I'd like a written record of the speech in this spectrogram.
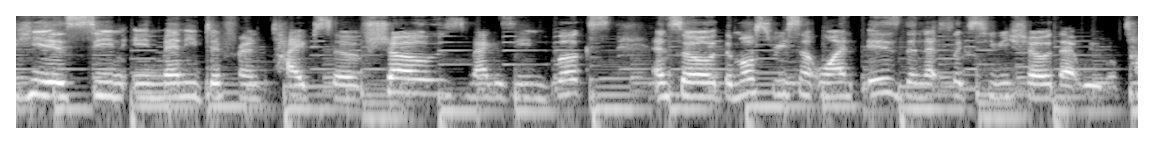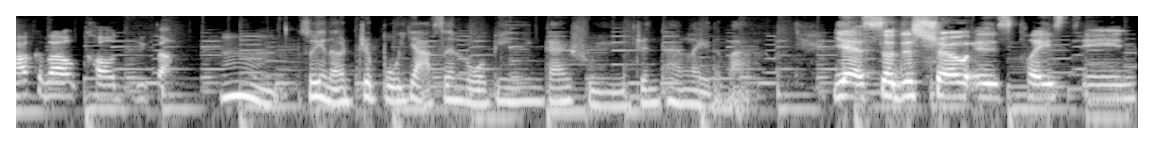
he is seen in many different types of shows, magazine, books. And so the most recent one is the Netflix TV show that we will talk about called Lupin. 嗯，所以呢，这部亚森罗宾应该属于侦探类的吧？Yes, so this show is placed in,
